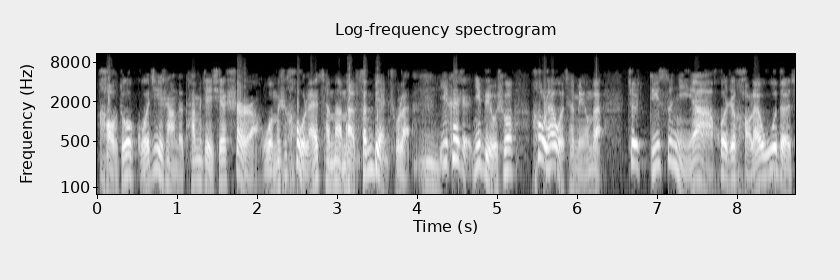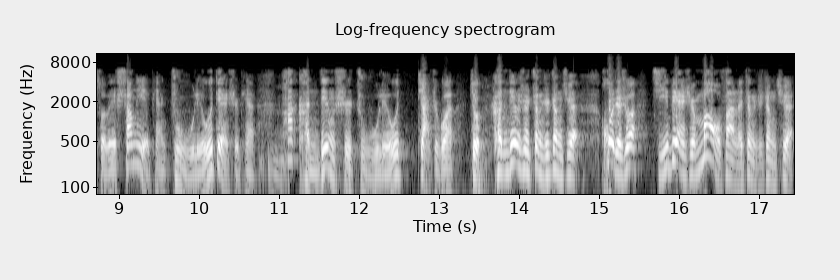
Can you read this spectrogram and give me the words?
好多国际上的他们这些事儿啊，我们是后来才慢慢分辨出来。嗯一开始，你比如说，后来我才明白，就迪士尼啊，或者好莱坞的所谓商业片、主流电视片，它肯定是主流价值观，就肯定是政治正确，或者说，即便是冒犯了政治正确，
